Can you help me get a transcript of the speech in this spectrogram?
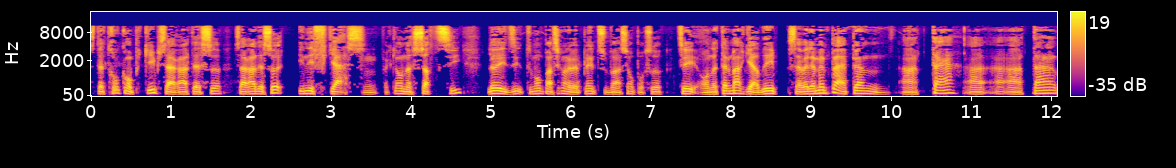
C'était trop compliqué, puis ça rendait ça, ça rendait ça inefficace. Fait que là, on a sorti. Là, il dit, tout le monde pensait qu'on avait plein de subventions pour ça. Tu sais, on a tellement regardé, ça valait même pas la peine en temps, en, temps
